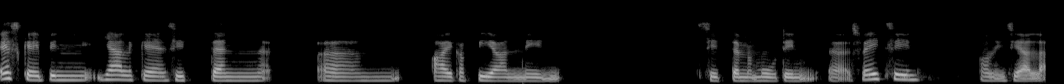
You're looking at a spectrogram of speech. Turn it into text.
Escapein jälkeen sitten äm, aika pian, niin sitten mä muutin äh, Sveitsiin. Olin siellä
